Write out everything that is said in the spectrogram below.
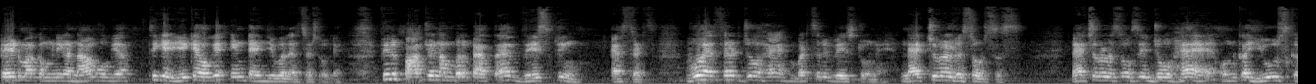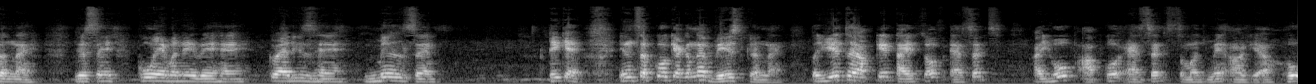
ट्रेडमार्क कंपनी का नाम हो गया। ठीक है, ये क्या हो गया? इनटेंजिबल एसेट्स हो गए फिर पाँचवें नंबर पे आता है वेस्टिंग एसेट्स वो एसेट जो है बट सिर्फ़ वेस्ट होने नेचुरल रिसोर्सेस नेचुरल रिसोर्सेज जो है, उनका यूज़ करना है। जैसे कुएँ बने हुए हैं क्वेरीज हैं मिल्स हैं। ठीक है, इन सबको क्या करना है? वेस्ट करना है। तो ये थे आपके types of assets I hope आपको एसेट समझ में आ गया हो।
